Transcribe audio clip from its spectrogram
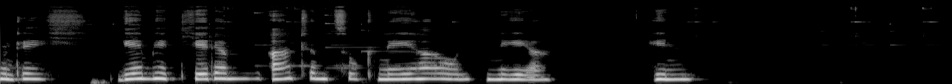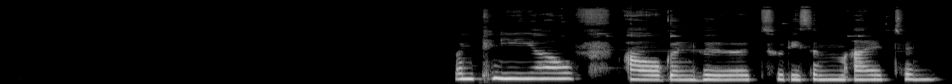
Und ich gehe mit jedem Atemzug näher und näher hin. Und knie auf Augenhöhe zu diesem alten,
